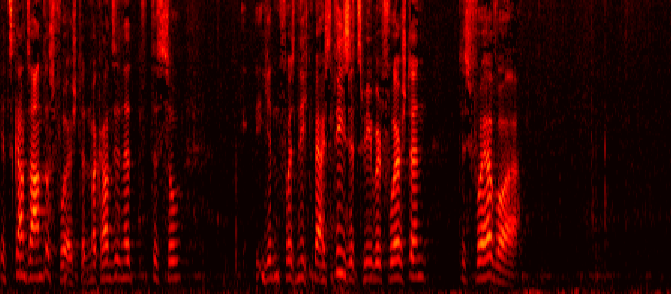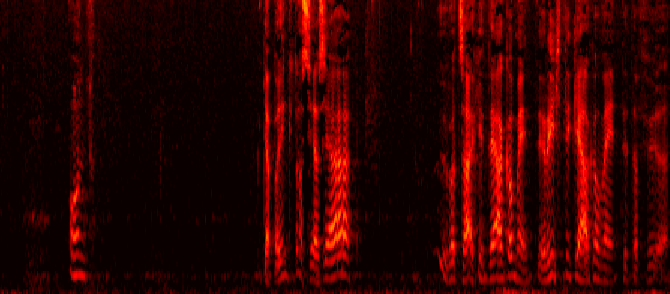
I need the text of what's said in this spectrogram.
jetzt ganz anders vorstellen. Man kann sich nicht das so, jedenfalls nicht mehr als diese Zwiebel vorstellen, das vorher war. Und der bringt da sehr, sehr überzeugende Argumente, richtige Argumente dafür,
